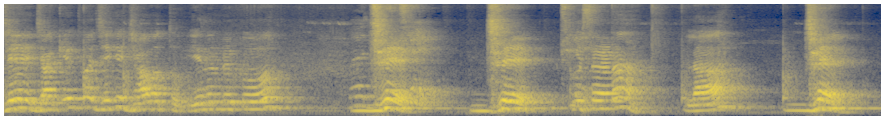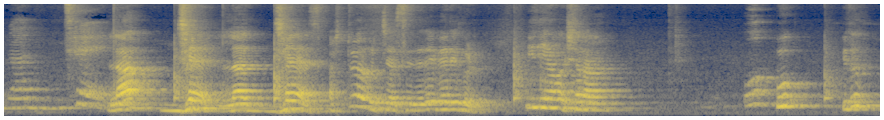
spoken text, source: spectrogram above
ಜೆ. ಜಾಕೆ ಅಥವಾ ಜೆಗೆ ಜಾವತ್ತು. ಏನನ್ಬೇಕು ಜೆ. ಜೆ. ಕೂರ್ಸೋಣ ಲಾ? ಝೆ J, ಲ ಝೆ ಲ ಝೆ ಸ್ಪಷ್ಟವಾಗಿ ಉಚ್ಚರಿಸಿದರೆ ವೆರಿ ಗುಡ್ ಇದು ಯಾವ ಅಕ್ಷರ? ಉ. ಇದು?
